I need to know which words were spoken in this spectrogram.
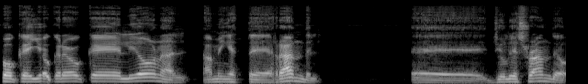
Porque yo creo que Leonard, a mí, este Randall, eh, Julius Randle,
